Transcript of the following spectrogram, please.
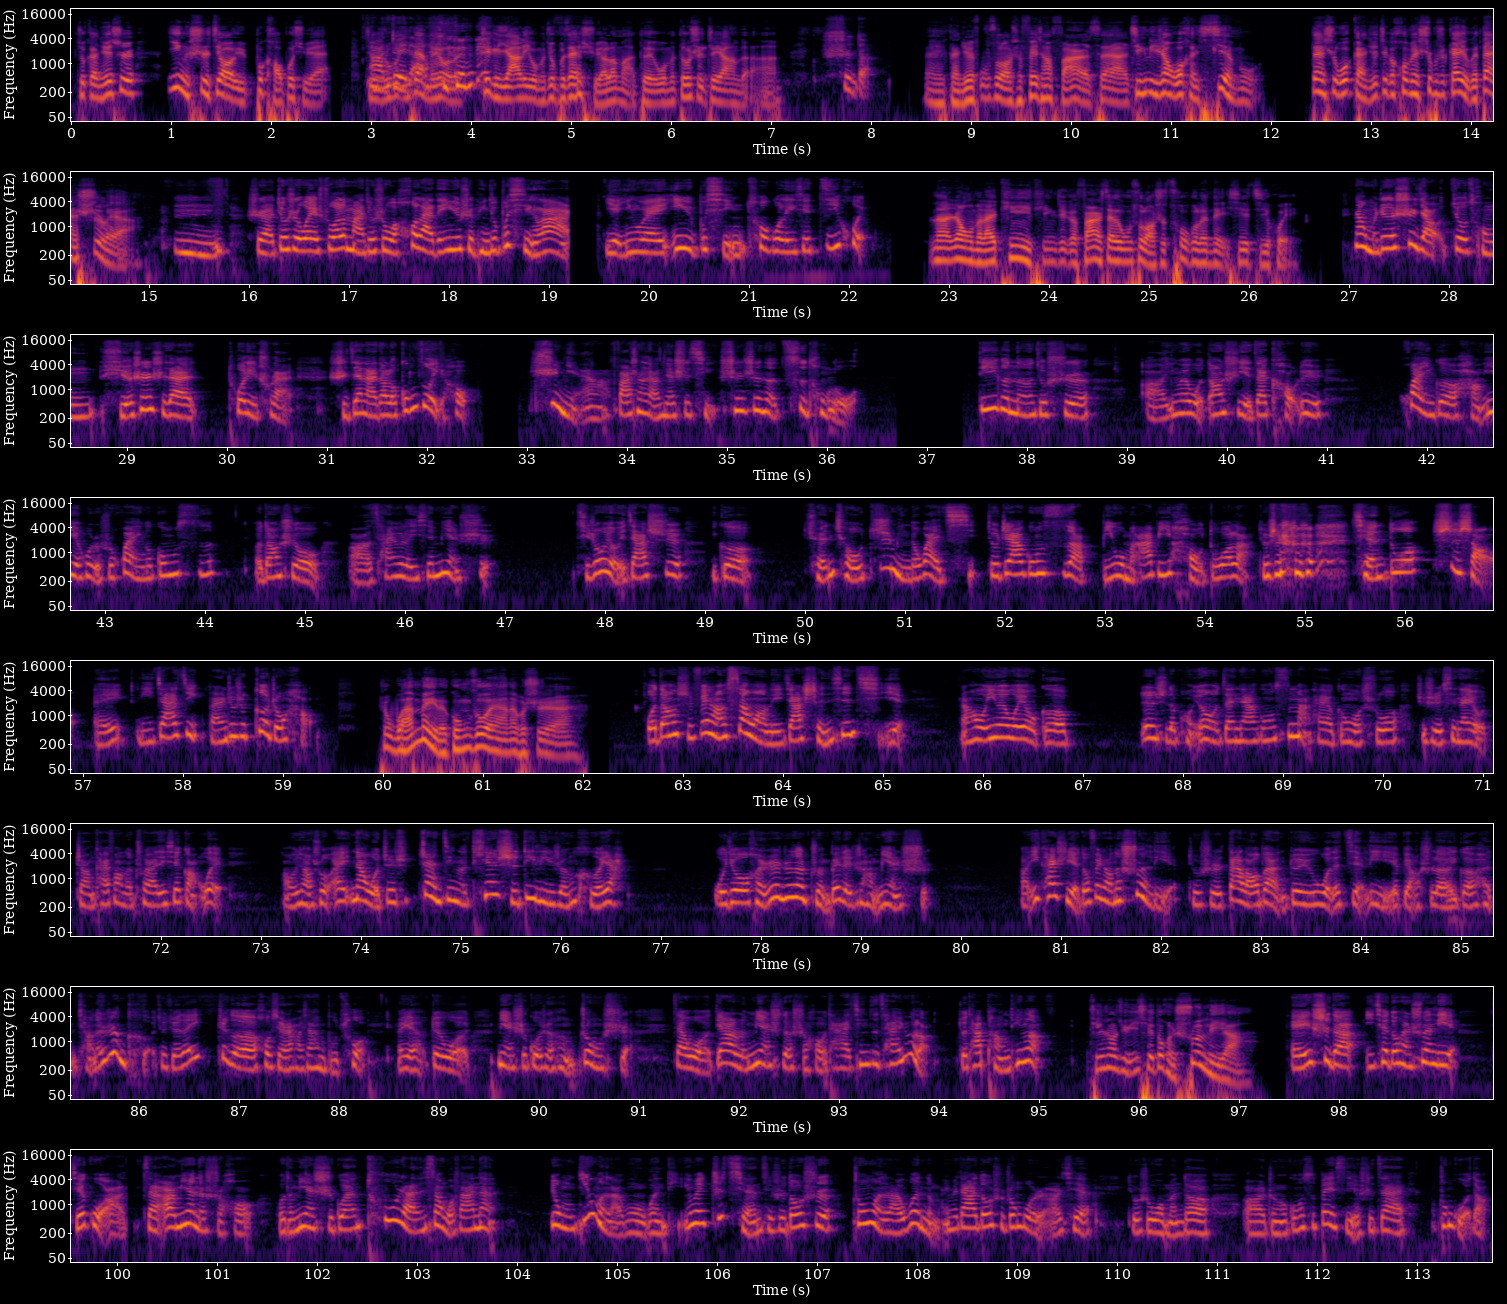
就感觉是应试教育，不考不学。就如果一旦没有了 这个压力，我们就不再学了嘛。对我们都是这样的啊。是的。哎，感觉乌苏老师非常凡尔赛啊，经历让我很羡慕。但是我感觉这个后面是不是该有个但是了呀？嗯，是，就是我也说了嘛，就是我后来的英语水平就不行啦，也因为英语不行，错过了一些机会。那让我们来听一听这个凡尔赛的乌苏老师错过了哪些机会。那我们这个视角就从学生时代脱离出来，时间来到了工作以后。去年啊，发生两件事情，深深的刺痛了我。第一个呢，就是啊，因为我当时也在考虑换一个行业，或者是换一个公司。我当时有啊参与了一些面试，其中有一家是一个全球知名的外企，就这家公司啊，比我们阿 B 好多了，就是 钱多事少，哎，离家近，反正就是各种好，是完美的工作呀，那不是？我当时非常向往的一家神仙企业，然后因为我有个。认识的朋友在那家公司嘛，他也跟我说，就是现在有这样开放的出来的一些岗位啊，我想说，哎，那我这是占尽了天时地利人和呀，我就很认真的准备了这场面试啊，一开始也都非常的顺利，就是大老板对于我的简历也表示了一个很强的认可，就觉得诶，这个候选人好像很不错，而且对我面试过程很重视，在我第二轮面试的时候，他还亲自参与了，就他旁听了，听上去一切都很顺利呀。哎，是的，一切都很顺利。结果啊，在二面的时候，我的面试官突然向我发难，用英文来问我问题。因为之前其实都是中文来问的嘛，因为大家都是中国人，而且就是我们的啊整个公司 base 也是在中国的，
